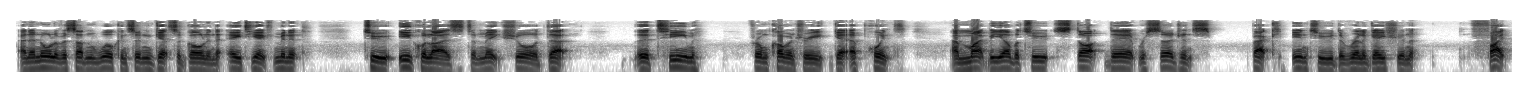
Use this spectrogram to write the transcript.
and then all of a sudden Wilkinson gets a goal in the 88th minute to equalise to make sure that the team from Coventry get a point and might be able to start their resurgence back into the relegation fight.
